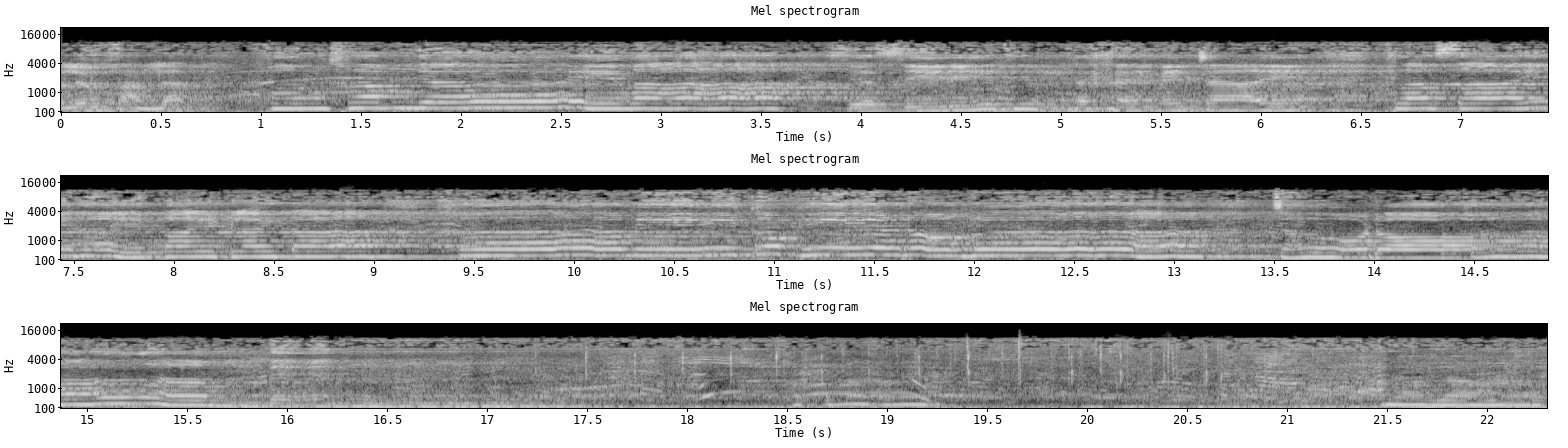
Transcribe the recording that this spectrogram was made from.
สั่นแล้วเริ่มสั่นแล้วฟังคำเย้ยมา เสียสีทิ่มแทงในใจพลาสายให้ไปไกลตาข้ามีก็เพียงดอกยาเจ้าดอกฟ้ามเด่นขอบคุณมากครับแม่ยาวๆนะ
